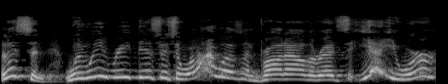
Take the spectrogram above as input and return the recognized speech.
Listen, when we read this, we say, well, I wasn't brought out of the Red Sea. Yeah, you were.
